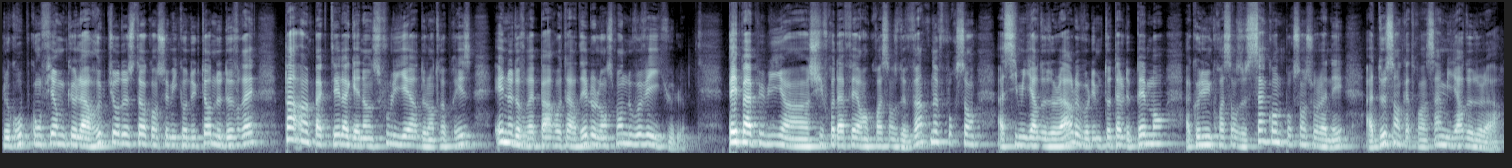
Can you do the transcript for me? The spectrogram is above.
Le groupe confirme que la rupture de stock en semi-conducteurs ne devrait pas impacter la gagnance foulière de l'entreprise et ne devrait pas retarder le lancement de nouveaux véhicules. PayPal publie un chiffre d'affaires en croissance de 29% à 6 milliards de dollars. Le volume total de paiement a connu une croissance de 50% sur l'année à 285 milliards de dollars.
